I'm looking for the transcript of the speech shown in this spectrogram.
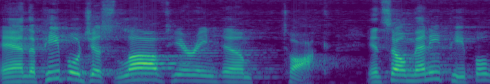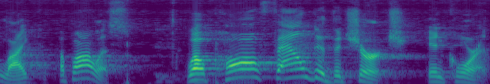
And the people just loved hearing him talk. And so many people liked Apollos. Well, Paul founded the church in Corinth.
